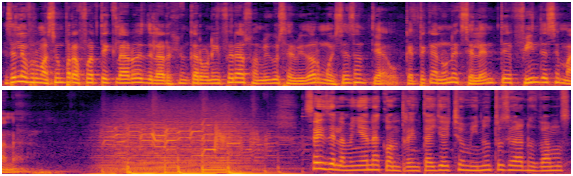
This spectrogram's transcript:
Esta es la información para Fuerte y Claro desde la región carbonífera, su amigo y servidor Moisés Santiago. Que tengan un excelente fin de semana. 6 de la mañana con 38 minutos y ahora nos vamos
